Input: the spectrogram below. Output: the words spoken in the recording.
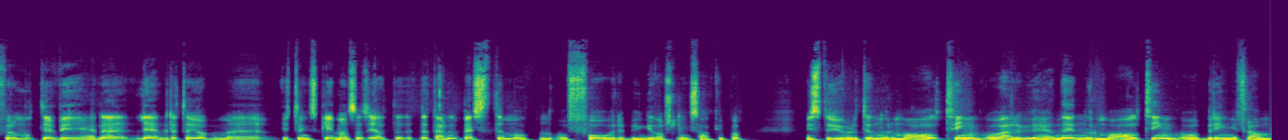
for å motivere ledere til å jobbe med ytringsklima, så sier jeg at dette er den beste måten å forebygge varslingssaker på. Hvis du gjør det til en normal ting å være uenig, en normal ting å bringe fram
